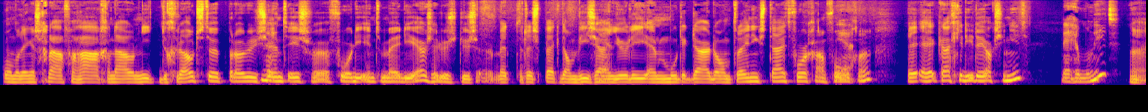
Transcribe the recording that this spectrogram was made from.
is Gravenhagen nou niet de grootste producent is uh, voor die intermediairs. Dus, dus met respect dan, wie zijn ja. jullie en moet ik daar dan trainingstijd voor gaan volgen? Ja. Eh, krijg je die reactie niet? Nee, helemaal niet. Nee.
